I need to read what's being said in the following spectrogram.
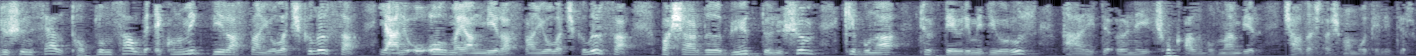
düşünsel, toplumsal ve ekonomik mirastan yola çıkılırsa, yani o olmayan mirastan yola çıkılırsa, başardığı büyük dönüşüm ki buna Türk devrimi diyoruz, tarihte örneği çok az bulunan bir çağdaşlaşma modelidir.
